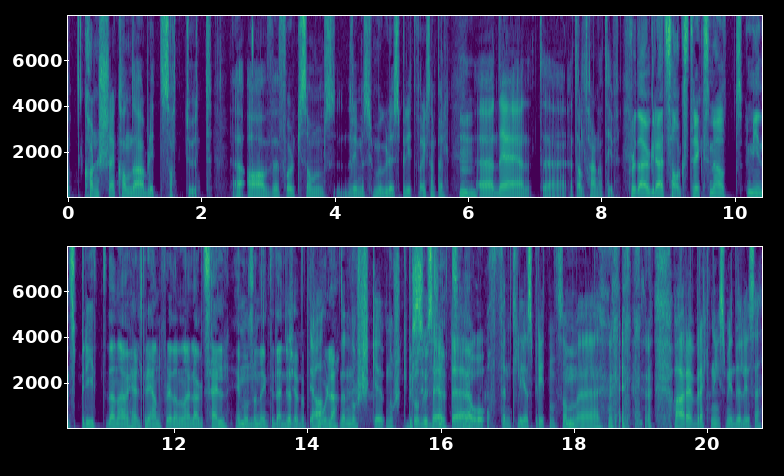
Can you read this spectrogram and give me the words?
at kanskje kan det ha blitt satt ut eh, av folk som driver med smuglersprit, eksempel. Mm. Eh, det er et, eh, et alternativ. For det er jo greit salgstriks med at min sprit, den er jo helt ren fordi den er lagd selv, i motsetning til den du kjøper på ja. Den norske, norskproduserte ja. og offentlige spriten som Mm. eh, har brekningsmiddel i seg.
